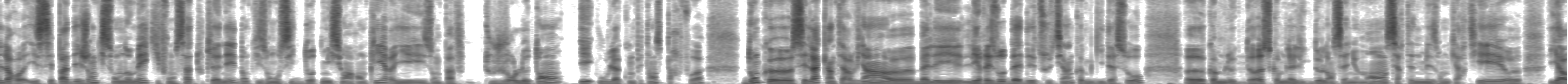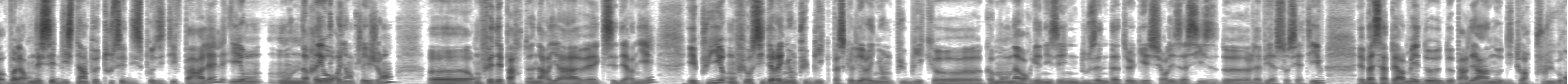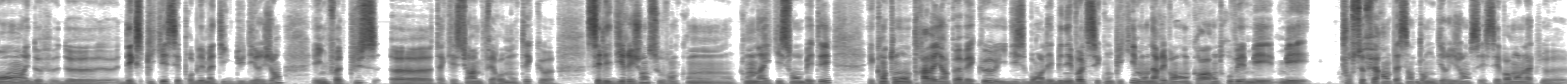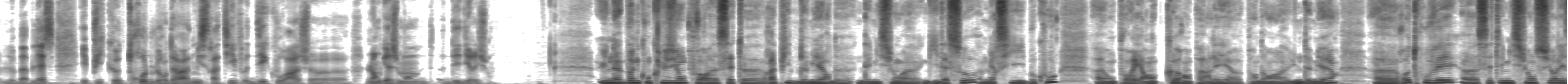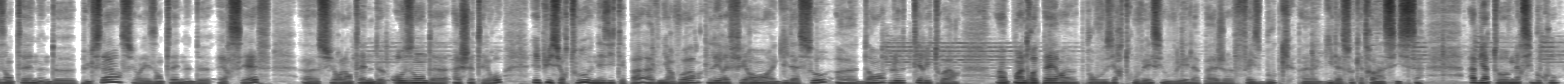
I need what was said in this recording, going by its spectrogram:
pas des gens qui sont nommés et qui font ça toute l'année. Donc, ils ont aussi d'autres missions à remplir et ils n'ont pas toujours le temps et ou la compétence parfois. Donc euh, c'est là qu'intervient euh, bah, les, réseaux d'aide et de soutien comme Guidasso, euh, comme le GDOS, comme la Ligue de l'enseignement, certaines maisons de quartier. il y a, voilà, on essaie de lister un peu tous ces dispositifs parallèles et on réoriente les gens euh, on fait des partenariats avec ces derniers. Et puis, on fait aussi des réunions publiques, parce que les réunions publiques, euh, comme on a organisé une douzaine d'ateliers sur les assises de la vie associative, eh ben, ça permet de, parler à un auditoire plus grand et d'expliquer de, ces problématiques du dirigeant. Et une fois de plus, euh, ta question, elle me fait remonter que c'est les dirigeants souvent qu'on a et qui sont embêtés. Et quand on travaille un peu avec eux, ils disent, bon, les bénévoles, c'est compliqué, mais on arrive encore à en trouver pour se faire remplacer en tant que dirigeant, c'est vraiment là que le, bas blesse. Et puis que trop de lourdeur administrative décourage euh, l'engagement des dirigeants. Une bonne conclusion pour euh, cette euh, rapide demi-heure d'émission Guy Dassault. Merci beaucoup. On pourrait encore en parler pendant une demi-heure. Euh, retrouvez euh, cette émission sur les antennes de Pulsar, sur les antennes de RCF, euh, sur l'antenne de Ozonde à Châtellerault. Et puis surtout, n'hésitez pas à venir voir les référents Guy dans le territoire. Un point de repère pour vous y retrouver, si vous voulez, la page Facebook Guy Dassault 86. À bientôt, merci beaucoup.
